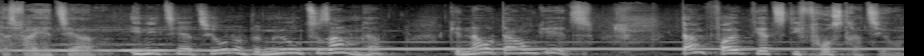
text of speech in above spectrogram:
Das war jetzt ja Initiation und Bemühung zusammen. Ja? Genau darum geht's. Dann folgt jetzt die Frustration.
